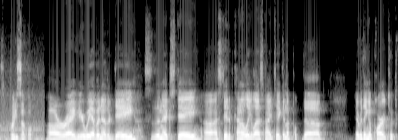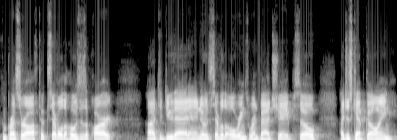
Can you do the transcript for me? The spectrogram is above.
so pretty simple all right, here we have another day. so the next day. Uh, I stayed up kind of late last night taking the, the everything apart, took the compressor off, took several of the hoses apart uh, to do that, and I noticed several of the O-rings were in bad shape, so I just kept going.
